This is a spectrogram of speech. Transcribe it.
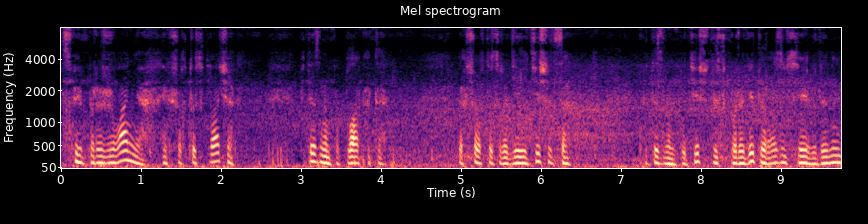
співпереживання, якщо хтось плаче, піти з ним поплакати. Якщо хтось радіє тішиться, піти з ним потішитись, порадіти разом з цією людиною.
